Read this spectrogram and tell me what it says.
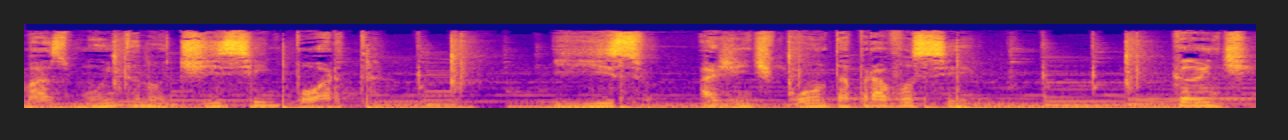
mas muita notícia importa. E isso a gente conta para você. Cante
